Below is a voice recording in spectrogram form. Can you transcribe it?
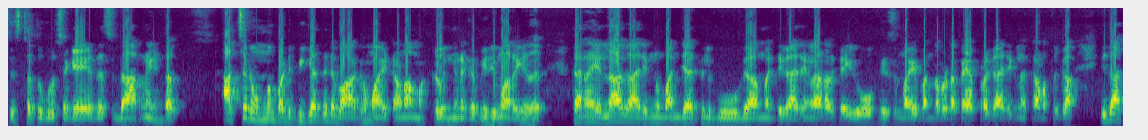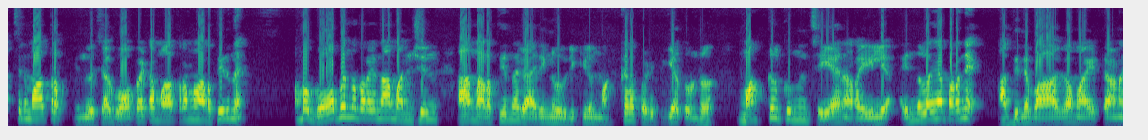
സിസ്റ്റത്തെ കുറിച്ചൊക്കെ ഏകദേശം ധാരണയുണ്ട്. അച്ഛനൊന്നും പഠിപ്പിക്കാത്തതിന്റെ ഭാഗമായിട്ടാണ് ആ മക്കൾ ഇങ്ങനെയൊക്കെ പെരുമാറിയത്. കാരണം എല്ലാ കാര്യങ്ങളും പഞ്ചായത്തിൽ പോവുക മറ്റു കാര്യങ്ങൾ നടക്കുക ഈ ഓഫീസുമായി ബന്ധപ്പെട്ട പേപ്പർ കാര്യങ്ങൾ നടത്തുക ഇത് അച്ഛൻ മാത്രം. എന്ന് വെച്ചാൽ ഗോപേട്ട മാത്രമാണ് നടത്തിയിരുന്നത് അപ്പൊ ഗോപെന്ന് പറയുന്ന ആ മനുഷ്യൻ ആ നടത്തിയുന്ന കാര്യങ്ങൾ ഒരിക്കലും മക്കളെ പഠിപ്പിക്കാത്തതുകൊണ്ട് മക്കൾക്കൊന്നും ചെയ്യാൻ അറിയില്ല എന്നുള്ളത് ഞാൻ പറഞ്ഞേ. അതിന്റെ ഭാഗമായിട്ടാണ്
